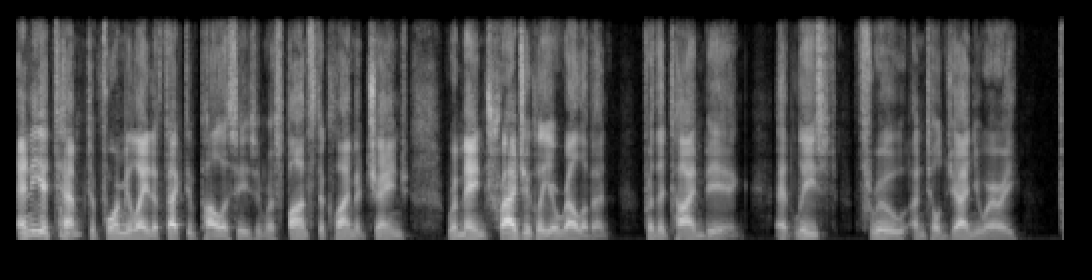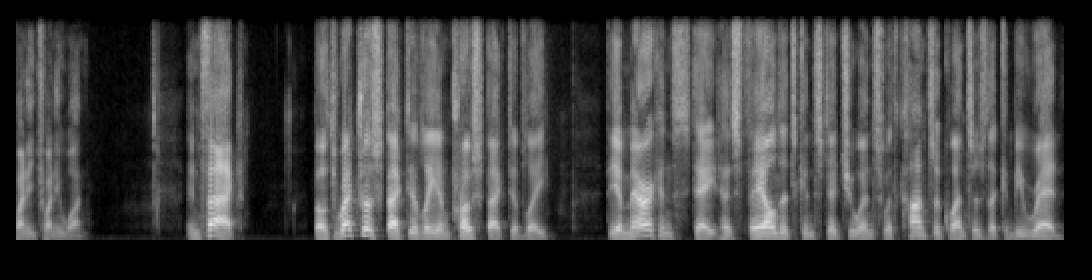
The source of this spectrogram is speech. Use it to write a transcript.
any attempt to formulate effective policies in response to climate change remain tragically irrelevant for the time being, at least through until January 2021. In fact, both retrospectively and prospectively, the American state has failed its constituents with consequences that can be read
